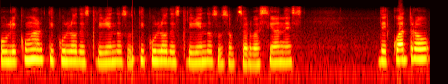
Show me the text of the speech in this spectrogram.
publicó un artículo describiendo, su, artículo describiendo sus observaciones de cuatro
